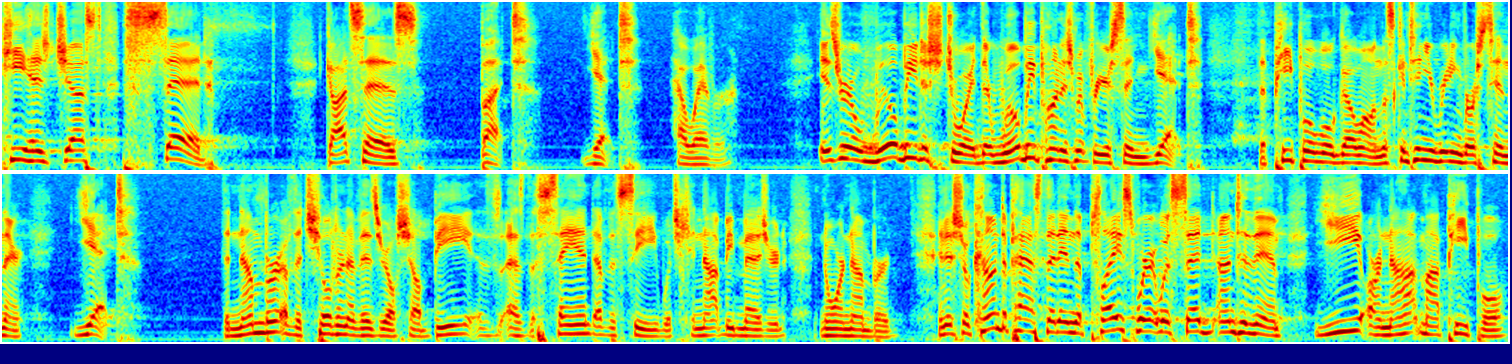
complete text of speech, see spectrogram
he has just said. God says, but yet, however. Israel will be destroyed. There will be punishment for your sin, yet the people will go on. Let's continue reading verse 10 there. Yet the number of the children of Israel shall be as, as, the sand of the sea, which cannot be measured nor numbered. And it shall come to pass that in the place where it was said unto them, Ye are not my people,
